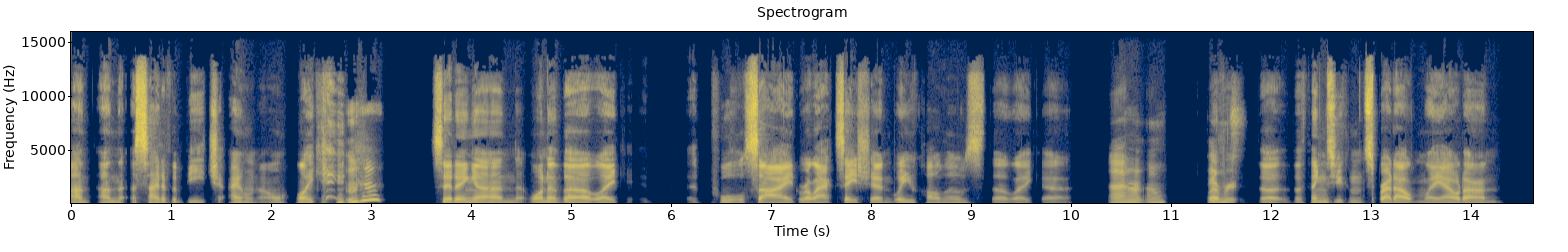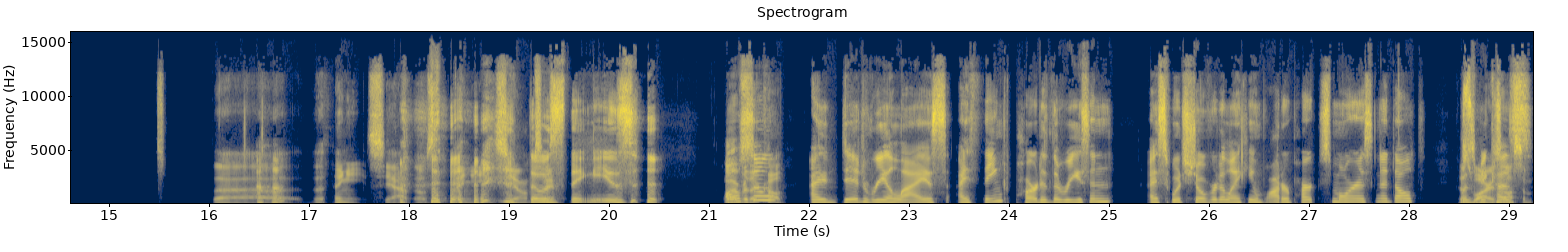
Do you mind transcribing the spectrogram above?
on on a side of the beach. I don't know, like hmm sitting on one of the like poolside relaxation. What do you call those? The like uh I don't know. whatever Things. the the things you can spread out and lay out on the Uh-huh. the thingies yeah those thingies you know what I'm saying? Those thingies. whatever they're called I did realize, I think part of the reason I switched over to liking water parks more as an adult was because awesome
